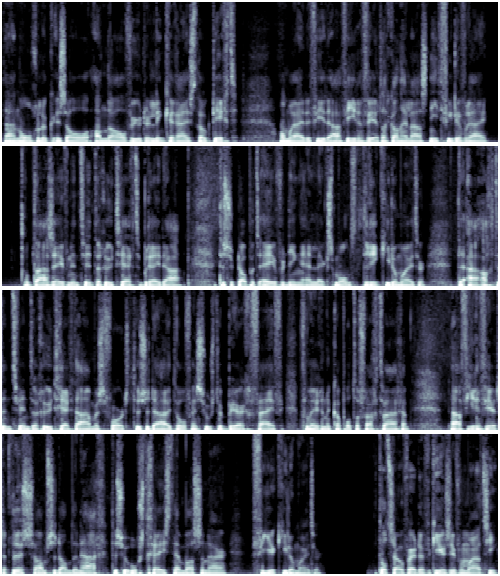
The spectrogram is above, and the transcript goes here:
Na een ongeluk is al anderhalf uur de linkerrijstrook dicht. Omrijden via de A44 kan helaas niet filevrij. Op de A27 Utrecht-Breda tussen Knoop het Everdingen en Lexmond 3 kilometer. De A28 Utrecht-Amersfoort tussen de Uithof en Soesterberg 5 vanwege een kapotte vrachtwagen. De A44 dus Amsterdam-Den Haag tussen Oestgeest en Wassenaar 4 kilometer. Tot zover de verkeersinformatie.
